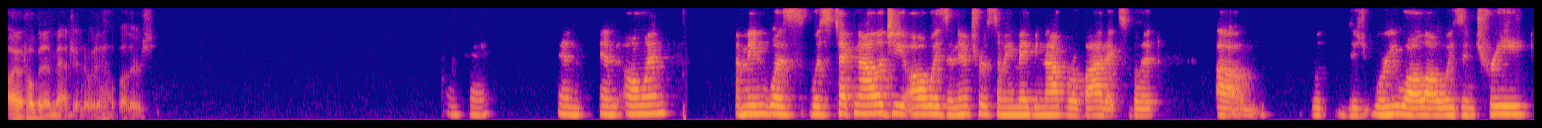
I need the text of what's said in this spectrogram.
I would hope and imagine it would help others. Okay. And and Owen, I mean, was was technology always an interest? I mean, maybe not robotics, but um, did, were you all always intrigued?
